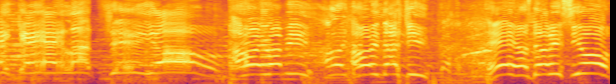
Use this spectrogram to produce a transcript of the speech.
a.k.a. Laci, jo! Ahoj, mami. Ahoj, Ahoj tati. Hej, já zdravím si ho.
